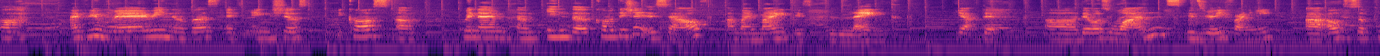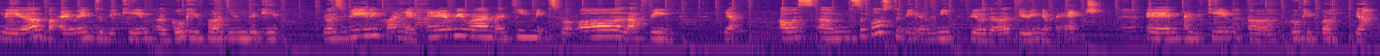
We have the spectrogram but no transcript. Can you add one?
Oh, I feel very nervous and anxious because um, when I'm um, in the competition itself, uh, my mind is blank. Yeah, that uh, there was once, it's really funny, uh, I was a player but I went to become a goalkeeper during the game. It was really funny and everyone, my teammates were all laughing. Yeah, I was um, supposed to be a midfielder during the match and I became a goalkeeper. Yeah,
